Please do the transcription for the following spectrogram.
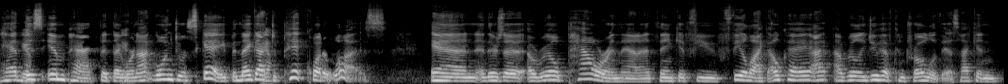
had this impact that they were not going to escape, and they got Yeah. to pick what it was. And there's a, a real power in that. I think if you feel like, okay, I, I really do have control of this, I can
